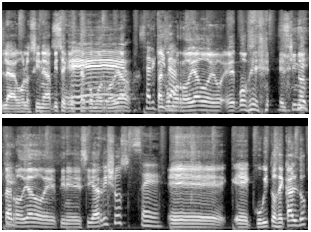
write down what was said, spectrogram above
La golosina, viste Sí, que está como rodeado. cerquita. Está como rodeado de. eh, vos ves, el chino está rodeado de. Tiene cigarrillos, Sí. eh, eh, cubitos de caldo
